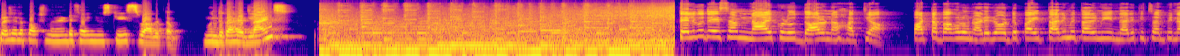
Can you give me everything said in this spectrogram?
ప్రజల పక్షం నైన్టీ ఫైవ్ న్యూస్కి స్వాగతం. ముందుగా హెడ్లైన్స్. తెలుగుదేశం నాయకుడు దారుణ హత్య. పట్టబగలు నడి రోడ్డుపై తరిమి తరిమి నరికి చంపిన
